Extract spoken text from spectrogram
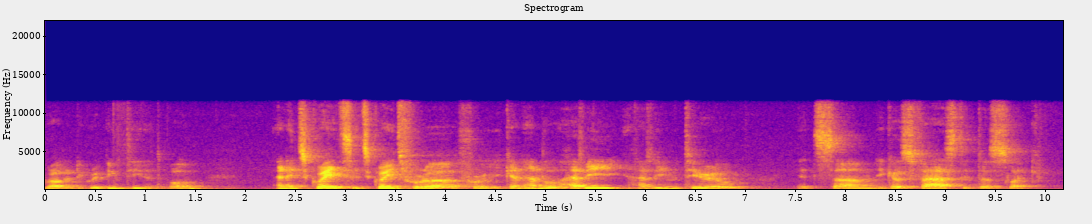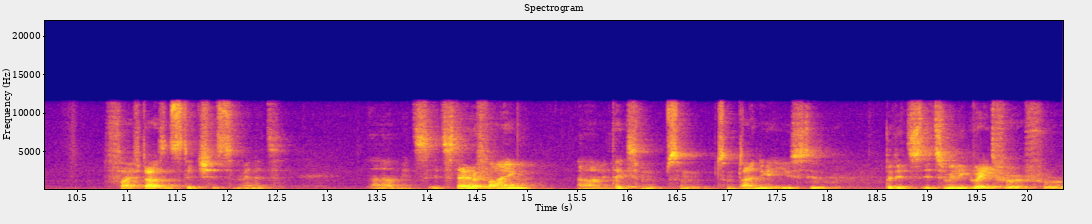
rather the gripping teeth at the bottom and it's great it's great for uh, for it can handle heavy heavy material it's um, it goes fast it does like 5000 stitches a minute um, it's it's terrifying. Um, it takes some some some time to get used to, but it's it's really great for for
